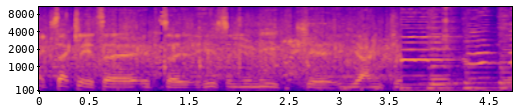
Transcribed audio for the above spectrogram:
Exactly, it's a, it's a, he's a unique uh, young player.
